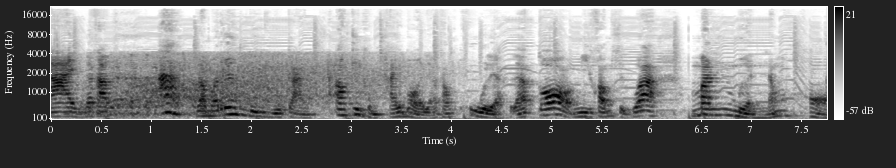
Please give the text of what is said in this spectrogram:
ตายนะครับ อะ เรามาเริ่มรีวิวกัน เอาจริงผมใช้บ่อยแล้วทั้งคู่เลยอะแล้วก็มีความรู้สึกว่ามันเหมือนน้ำหอม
